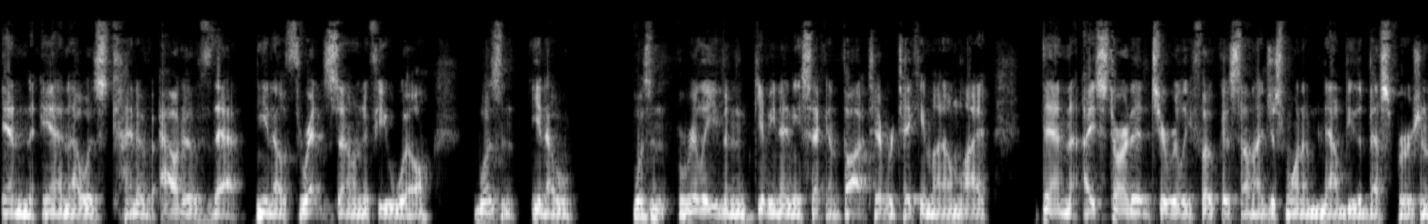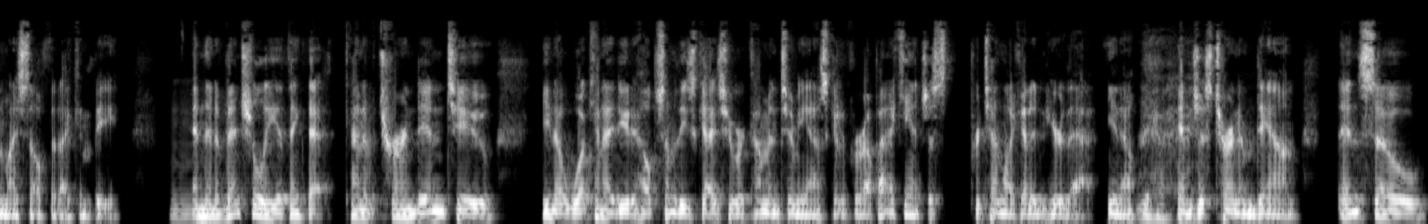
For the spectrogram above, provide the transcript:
and and I was kind of out of that, you know, threat zone, if you will wasn't, you know, wasn't really even giving any second thought to ever taking my own life. Then I started to really focus on, I just want to now be the best version of myself that I can be. Hmm. And then eventually I think that kind of turned into, you know, what can I do to help some of these guys who are coming to me asking for help? I can't just pretend like I didn't hear that, you know, yeah. and just turn them down. And so,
